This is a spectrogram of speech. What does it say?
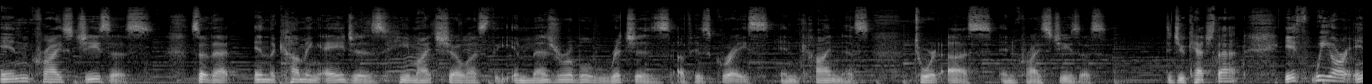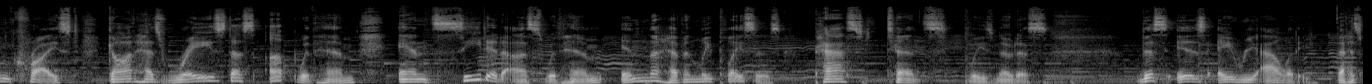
in Christ Jesus, so that in the coming ages He might show us the immeasurable riches of His grace in kindness toward us in Christ Jesus. Did you catch that? If we are in Christ, God has raised us up with Him and seated us with Him in the heavenly places. Past tense, please notice. This is a reality that has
